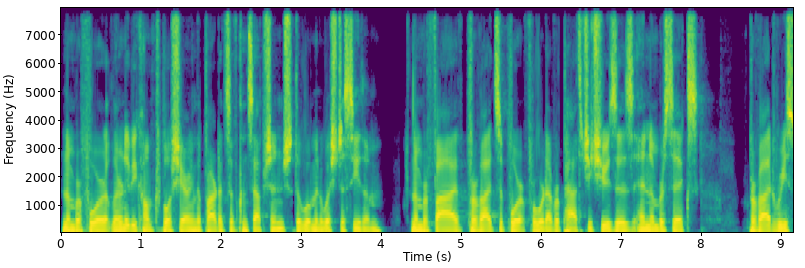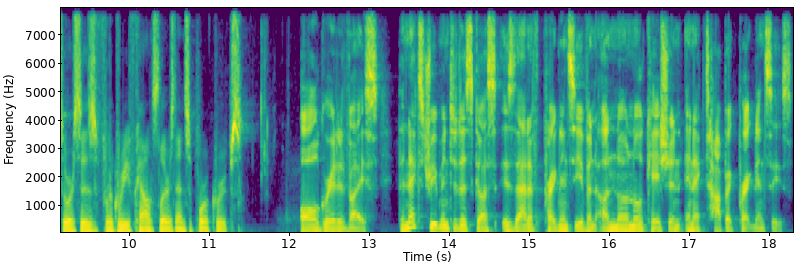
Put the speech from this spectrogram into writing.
Number four, learn to be comfortable sharing the products of conception should the woman wish to see them. Number five, provide support for whatever path she chooses. And number six, provide resources for grief counselors and support groups. All great advice. The next treatment to discuss is that of pregnancy of an unknown location and ectopic pregnancies.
